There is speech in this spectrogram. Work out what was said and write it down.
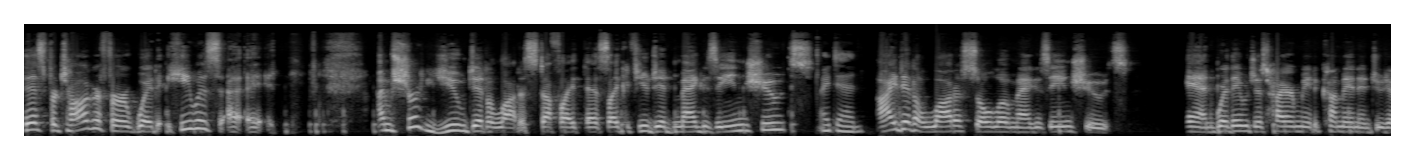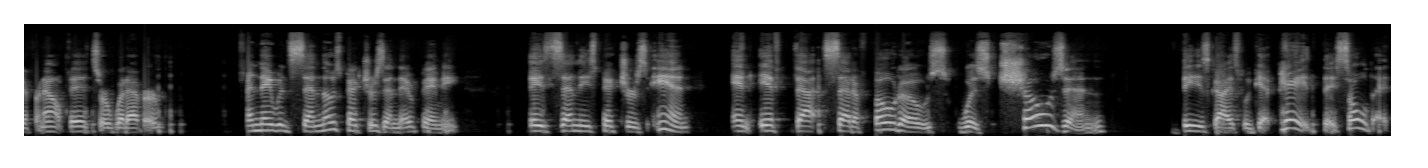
This photographer would he was. Uh, I'm sure you did a lot of stuff like this. Like if you did magazine shoots, I did. I did a lot of solo magazine shoots and where they would just hire me to come in and do different outfits or whatever. And they would send those pictures and they would pay me. They'd send these pictures in. And if that set of photos was chosen, these guys would get paid. They sold it.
